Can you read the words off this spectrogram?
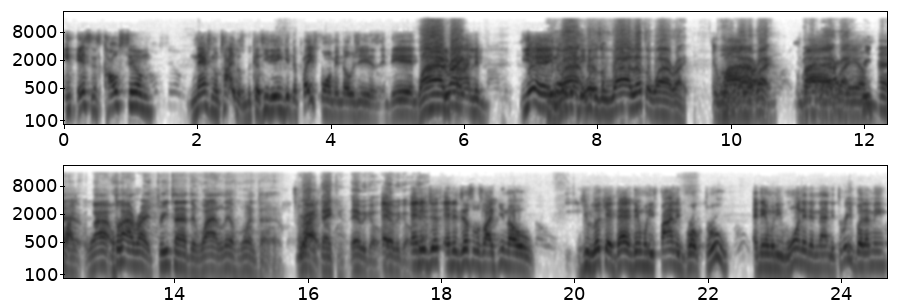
in essence cost him national titles because he didn't get to play for him in those years. And then wide right. Finally, yeah, you know, wide, was it wide left or wide right? Wide, wide right. right. Wide, right. Damn, three times. Right. Wide, wide right three times and wide left one time. Right. Thank you. There we go. And, there we go. And yeah. it just and it just was like, you know, you look at that, and then when he finally broke through, and then when he won it in 93, but I mean,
